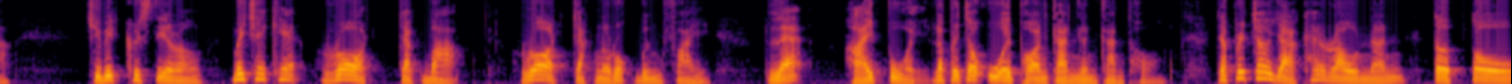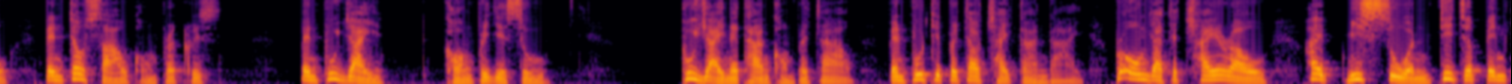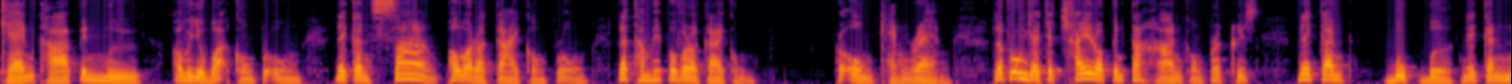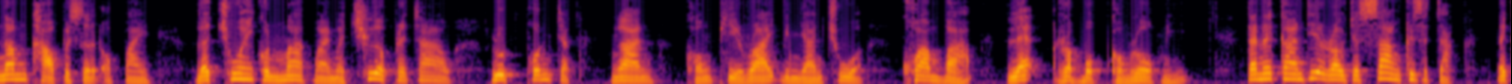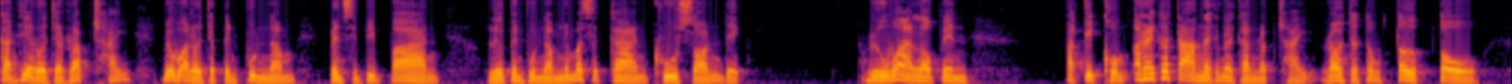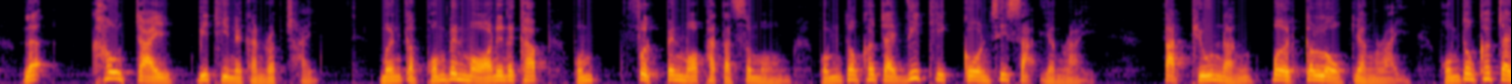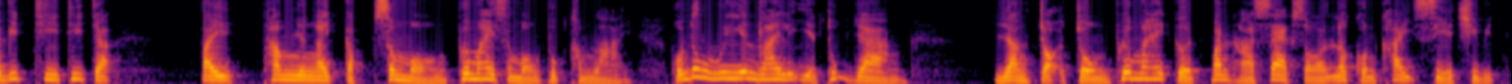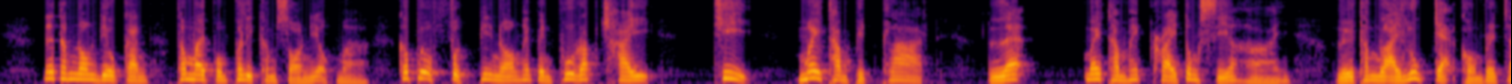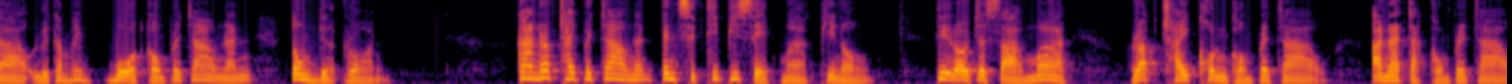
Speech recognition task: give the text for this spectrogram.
ชีวิตคริสเตียนเราไม่ใช่แค่รอดจากบาป รอดจากนรกบึงไฟ และหายป่วยและพระเจ้าอวยพรการเงินการทอง แต่พระเจ้าอยากให้เรานั้นเติบโตเป็นเจ้าสาวของพระคริสต์เป็นผู้ใหญ่ของพระเยซู ผู้ใหญ่ในทางของพระเจ้า เป็นผู้ที่พระเจ้าใช้การได้ พระองค์อยากจะใช้เราให้มีส่วนที่จะเป็นแขนขาเป็นมืออวัยวะของพระองค์ ในการสร้างพระวรากายของพระองค์ และทำให้พระวรากายของพระองค์แข็งแรง และพระองค์อยากจะใช้เราเป็นทหารของพระคริสต์ในการบุกเบิกในการนำข่าวประเสริฐออกไป และช่วยให้คนมากมายมาเชื่อพระเจ้า หลุดพ้นจากงานของผีร้ายวิญญาณชั่ว ความบาปและระบบของโลกนี้ แต่ในการที่เราจะสร้างคริสตจักร ในการที่เราจะรับใช้ ไม่ว่าเราจะเป็นผู้นำเป็นศิบิบาล หรือเป็นผู้นำนมัสการครูสอนเด็ก หรือว่าเราเป็นปฏิคมอะไรก็ตามในการรับใช้ เราจะต้องเติบโต และเข้าใจวิธีในการรับใช้ เหมือนกับผมเป็นหมอเนี่ยนะครับ ผม ฝึกเป็นหมอผ่าตัดสมอง ผมต้องเข้าใจวิธีโกนศีรษะอย่างไร ตัดผิวหนังเปิดกระโหลกอย่างไร ผมต้องเข้าใจวิธีที่จะไปทำยังไงกับสมองเพื่อไม่ให้สมองถูกทำลาย ผมต้องเรียนรายละเอียดทุกอย่างอย่างเจาะจงเพื่อไม่ให้เกิดปัญหาแทรกซ้อนแล้วคนไข้เสียชีวิต ในทำนองเดียวกันทำไมผมผลิตคำสอนนี้ออกมา ก็เพื่อฝึกพี่น้องให้เป็นผู้รับใช้ที่ไม่ทำผิดพลาด และ ไม่ทำให้ใครต้องเสียหาย หรือทำลายลูกแกะของพระเจ้า หรือทำให้โบสถ์ของพระเจ้านั้นต้องเดือดร้อน การรับใช้พระเจ้านั้นเป็นสิทธิพิเศษมากพี่น้อง ที่เราจะสามารถรับใช้คนของพระเจ้า อาณาจักรของพระเจ้า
